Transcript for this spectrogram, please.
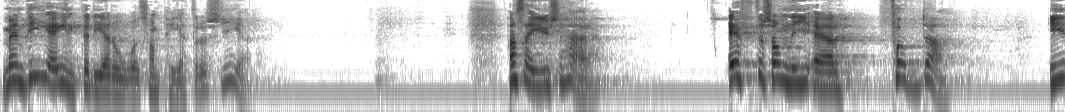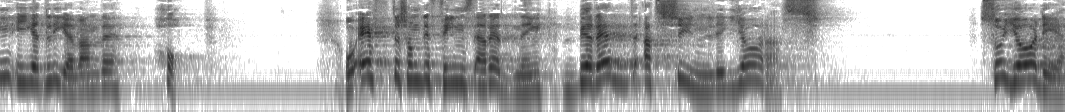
Men det är inte det råd som Petrus ger. Han säger ju så här. Eftersom ni är födda in i ett levande hopp och eftersom det finns en räddning beredd att synliggöras så gör det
